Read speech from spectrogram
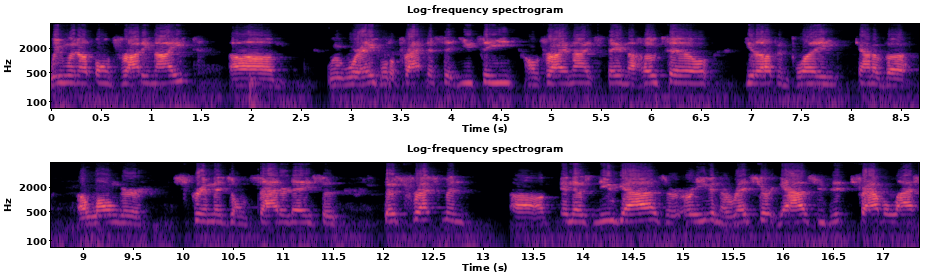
we went up on Friday night. Um, we were able to practice at UT on Friday night, stay in the hotel, get up and play kind of a, a longer scrimmage on Saturday. So those freshmen uh, and those new guys, or, or even the redshirt guys who didn't travel last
